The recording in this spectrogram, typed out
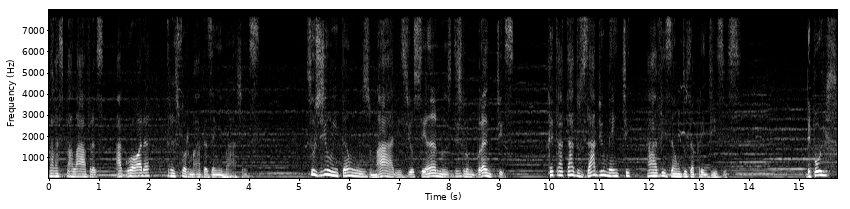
para as palavras, agora transformadas em imagens. Surgiam então os mares e oceanos deslumbrantes, retratados habilmente à visão dos aprendizes. Depois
